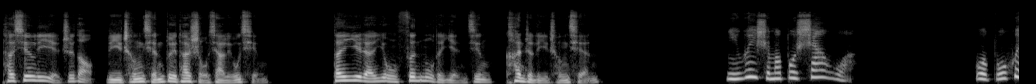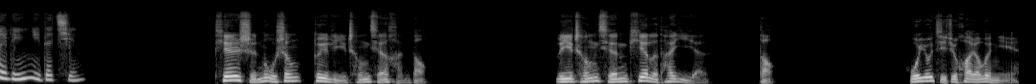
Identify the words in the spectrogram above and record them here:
他心里也知道李承前对他手下留情，但依然用愤怒的眼睛看着李承前：“你为什么不杀我？我不会领你的情。”天使怒声对李承前喊道：“李承前瞥了他一眼，道：‘我有几句话要问你，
